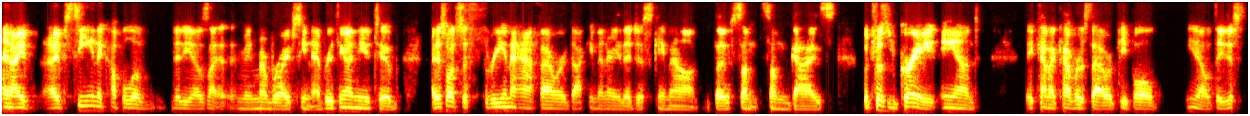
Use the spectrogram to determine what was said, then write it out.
and I've, I've seen a couple of videos. I, I mean, remember I've seen everything on YouTube. I just watched a three and a half hour documentary that just came out. There's some, some guys, which was great. And it kind of covers that where people, you know, they just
